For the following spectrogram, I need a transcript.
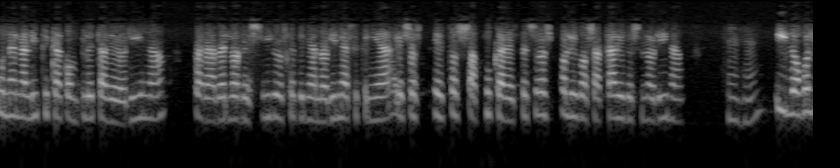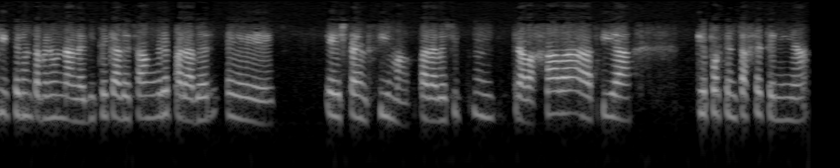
una analítica completa de orina, para ver los residuos que tenía en orina, si tenía esos, estos azúcares, esos oligosacáridos en orina. Y luego le hicieron también una analítica de sangre para ver eh, esta enzima, para ver si mm, trabajaba, hacía qué porcentaje tenía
